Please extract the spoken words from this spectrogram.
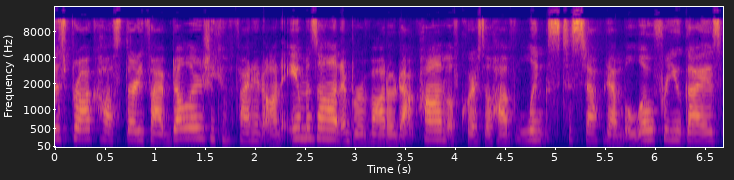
This bra costs $35. You can find it on Amazon and bravado.com. Of course, I'll have links to stuff down below for you guys.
